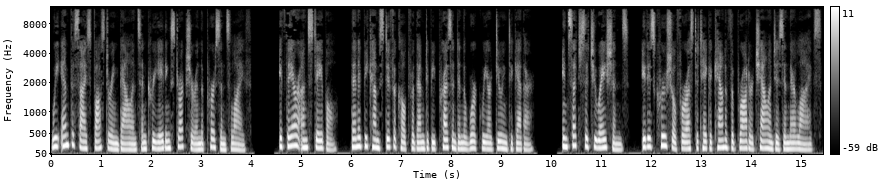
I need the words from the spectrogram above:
we emphasize fostering balance and creating structure in the person's life. If they are unstable, then it becomes difficult for them to be present in the work we are doing together. In such situations, it is crucial for us to take account of the broader challenges in their lives.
